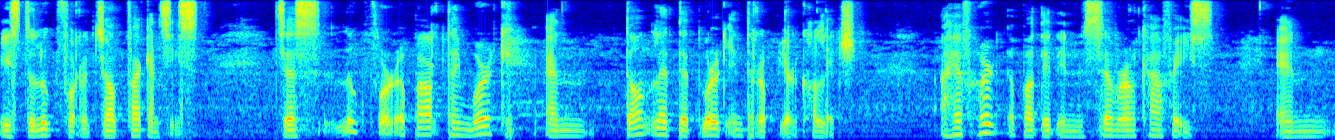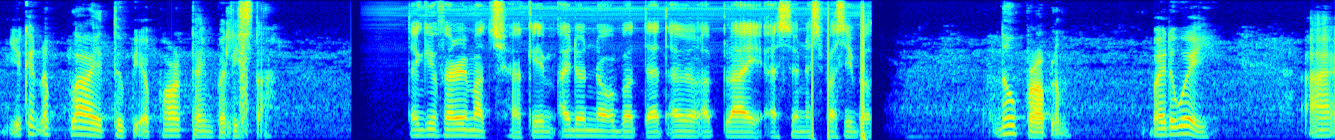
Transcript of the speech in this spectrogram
is to look for a job vacancies. Just look for a part-time work and don't let that work interrupt your college. I have heard about it in several cafes and you can apply to be a part-time barista. Thank you very much, Hakim. I don't know about that. I will apply as soon as possible. No problem. By the way, I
